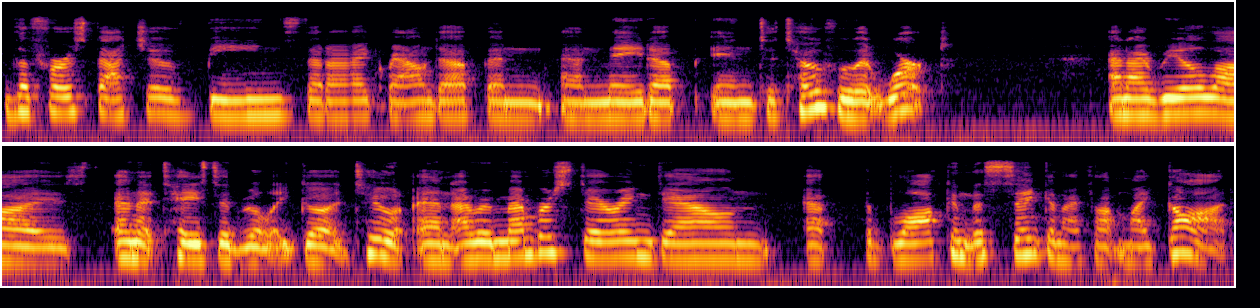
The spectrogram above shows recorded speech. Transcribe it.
the first batch of beans that I ground up and, and made up into tofu, it worked. And I realized, and it tasted really good too. And I remember staring down at the block in the sink and I thought, my God,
